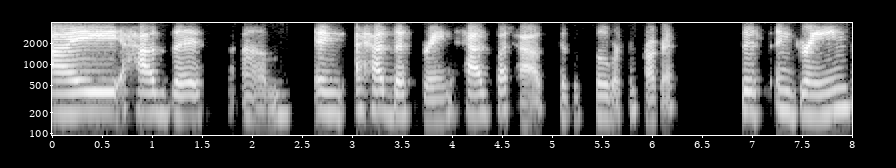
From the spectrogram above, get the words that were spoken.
I had this, um, and I had this brain, had slash have, because it's still a work in progress, this ingrained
